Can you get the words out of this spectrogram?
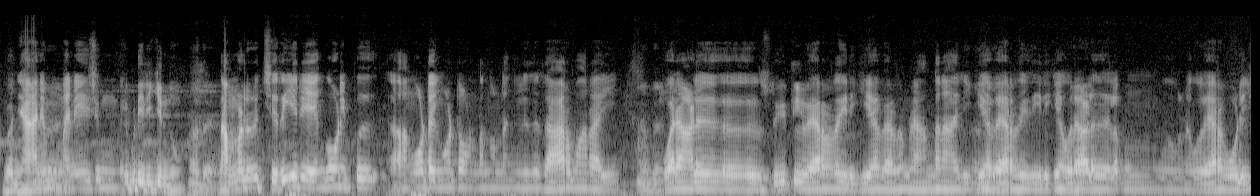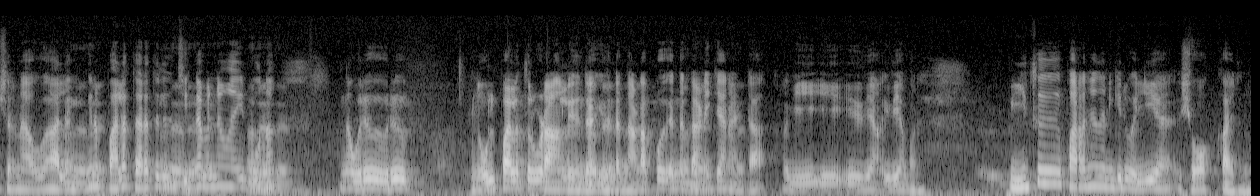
അപ്പോൾ ഞാനും മനീഷും ഇവിടെ ഇരിക്കുന്നു. നമ്മളൊരു ചെറിയൊരു ഏങ്കോണിപ്പ് അങ്ങോട്ടോ ഇങ്ങോട്ടോ ഉണ്ടെന്നുണ്ടെങ്കിൽ ഇത് താറുമാറായി. ഒരാൾ സ്ട്രീറ്റിൽ വേറെ ഇരിക്കുക വേറെ ഭ്രാന്തനായിരിക്കുക വേറെ രീതിയിൽ ഇരിക്കുക ഒരാൾ ചിലപ്പം പിന്നെ വേറെ കോടീശ്വരനാവുക അല്ലെങ്കിൽ ഇങ്ങനെ പല തരത്തിൽ ചിന്ന ഭിന്നമായി പോകുന്ന എന്നാ ഒരു ഒരു നൂൽപ്പാലത്തിലൂടെയാണല്ലോ ഇതിന്റെ ഇതിന്റെ നടപ്പ് എന്ന് കാണിക്കാനായിട്ടാ. ഈ ഈ ഇത് ഞാൻ പറഞ്ഞു ഇത് പറഞ്ഞത് എനിക്കൊരു വലിയ ഷോക്കായിരുന്നു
